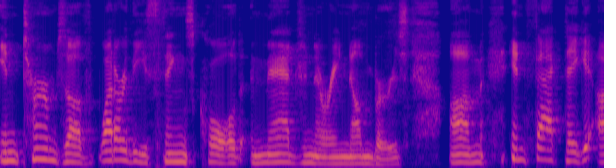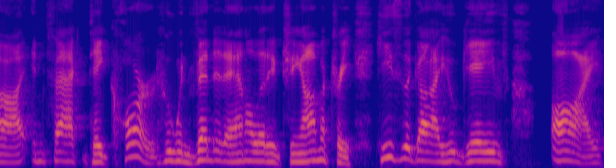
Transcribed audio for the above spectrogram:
in terms of what are these things called imaginary numbers. Um, in fact, they, uh, in fact, Descartes, who invented analytic geometry, he's the guy who gave i,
